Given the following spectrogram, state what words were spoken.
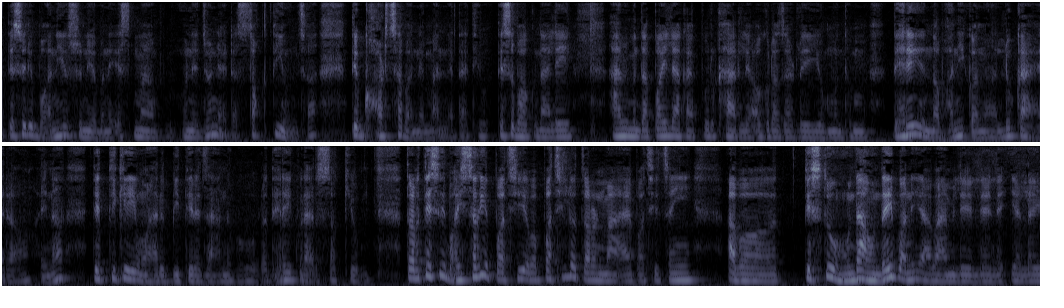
त्यसरी भनियो सुन्यो भने यसमा हुने जुन एउटा शक्ति हुन्छ त्यो घट्छ भन्ने मान्यता थियो। त्यसो भएको हुनाले हामीभन्दा पहिलाका पुर्खाहरूले अग्रजहरूले यो मुन्दुम धेरै नभनिकन लुकाएर होइन त्यत्तिकै उहाँहरू बितेर जानुभयो र धेरै कुराहरू सकियो। तर त्यसै भइसकेपछि अब पछिल्लो चरणमा आएपछि चाहिँ चाहिँ अब त्यस्तो हुँदाहुँदै पनि अब हामीले यसलाई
